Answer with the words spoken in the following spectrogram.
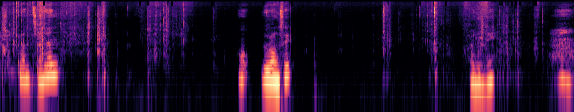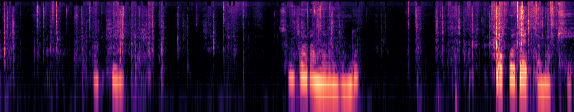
첫 번째는 어 노란색? 아니네. 마키. 손바닥만한 정도? 꽂고져 있던 마키.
